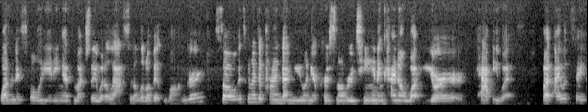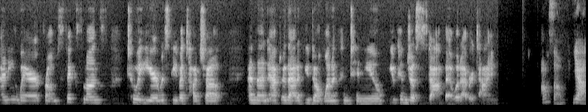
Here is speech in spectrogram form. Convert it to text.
wasn't exfoliating as much, they would have lasted a little bit longer. So it's going to depend on you and your personal routine and kind of what you're happy with. But I would say anywhere from six months to a year, receive a touch up. And then after that, if you don't want to continue, you can just stop at whatever time. Awesome. Yeah,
